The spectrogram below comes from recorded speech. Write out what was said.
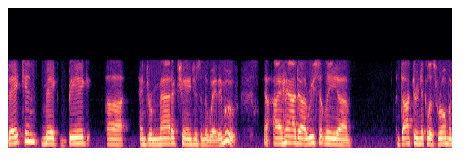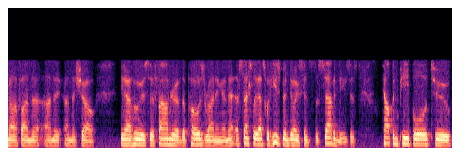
they can make big uh, and dramatic changes in the way they move. Now, I had uh, recently uh, Dr. Nicholas Romanov on the on the on the show, you know, who is the founder of the Pose Running, and essentially that's what he's been doing since the 70s is helping people to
